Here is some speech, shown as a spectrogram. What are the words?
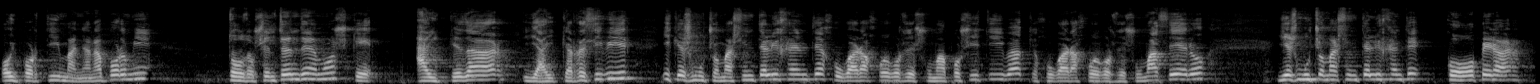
hoy por ti, mañana por mí. Todos entendemos que hay que dar y hay que recibir y que es mucho más inteligente jugar a juegos de suma positiva que jugar a juegos de suma cero y es mucho más inteligente cooperar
